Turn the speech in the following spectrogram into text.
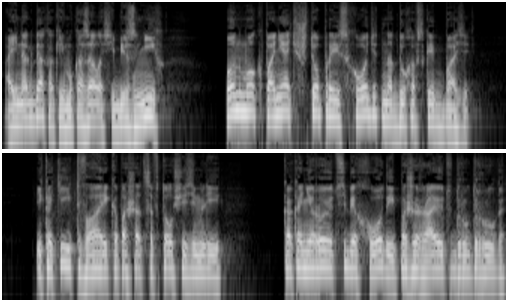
а иногда, как ему казалось, и без них, он мог понять, что происходит на духовской базе. И какие твари копошатся в толще земли, как они роют себе ходы и пожирают друг друга.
